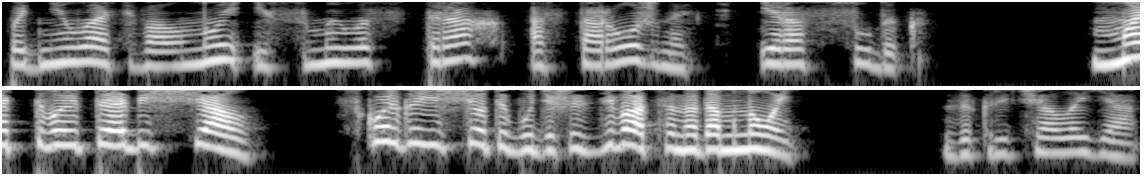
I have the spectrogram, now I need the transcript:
поднялась волной и смыла страх, осторожность и рассудок. «Мать твою, ты обещал! Сколько еще ты будешь издеваться надо мной?» — закричала я.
